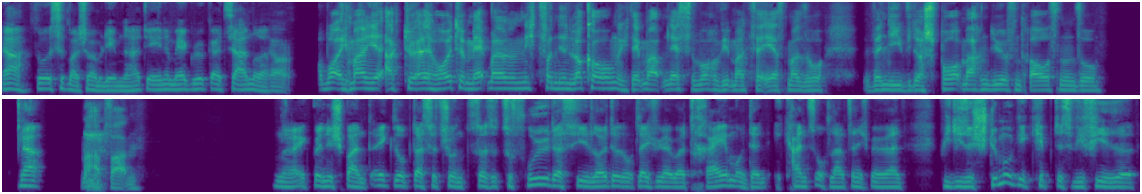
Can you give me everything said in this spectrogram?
ja, so ist es manchmal im Leben. Da hat der eine mehr Glück als der andere. Ja. Aber ich meine, aktuell heute merkt man noch nichts von den Lockerungen. Ich denke mal, ab nächste Woche wird man es ja erstmal so, wenn die wieder Sport machen dürfen draußen und so, Ja, mal abwarten. na, ich bin gespannt. Ich glaube, das ist schon das ist zu früh, dass die Leute doch gleich wieder übertreiben und dann, ich kann es auch langsam nicht mehr hören, wie diese Stimmung gekippt ist, wie viele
